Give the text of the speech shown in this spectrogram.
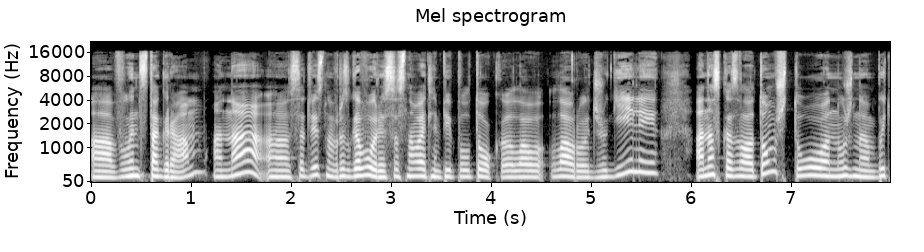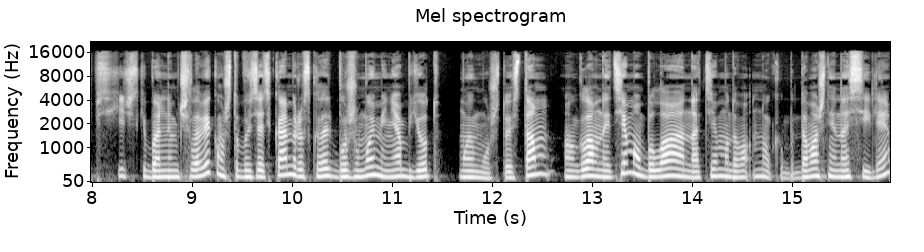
в Инстаграм, она, а, соответственно, в разговоре с основателем People Talk Лау, Лаурой Джугели, она сказала о том, что нужно быть психически больным человеком, чтобы взять камеру и сказать, боже мой, меня бьет мой муж. То есть там а, главная тема была на тему ну, как бы домашнее насилие.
